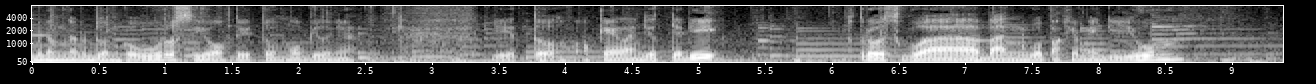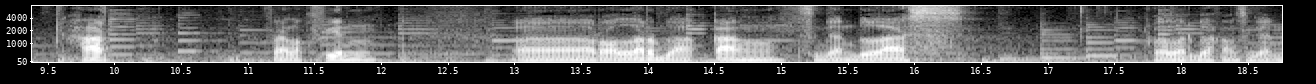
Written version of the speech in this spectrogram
benar-benar belum keurus sih waktu itu mobilnya. Gitu. Oke lanjut. Jadi terus gue ban gue pakai medium hard velg fin uh, roller belakang 19 roller belakang 19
